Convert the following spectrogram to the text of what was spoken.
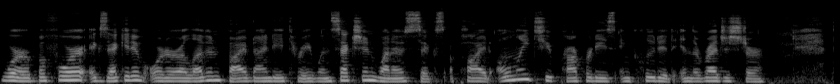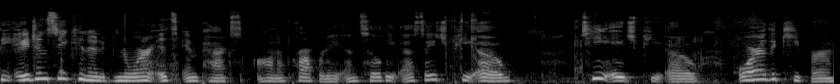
were before Executive Order 11593 when Section 106 applied only to properties included in the register. The agency can ignore its impacts on a property until the SHPO, THPO, or the keeper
